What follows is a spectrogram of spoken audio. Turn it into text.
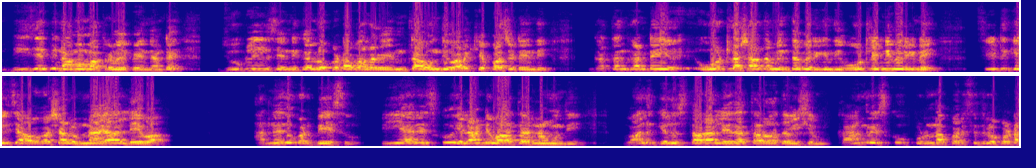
బీజేపీ నామమాత్రం అయిపోయింది. అంటే జూబ్లీహిల్స్ ఎన్నికల లోపల వాళ్ళకి ఎంత ఉంది వాళ్ళ కెపాసిటీ ఏంది? గతం కంటే ఓట్ల శాతం ఎంత పెరిగింది? ఓట్లు ఎన్ని పెరిగినాయి? సీటు గెలిచే అవకాశాలు ఉన్నాయా? లేవా? అనేది ఒకటి బేసు టీఆర్ఎస్కు ఎలాంటి వాతావరణం ఉంది? వాళ్ళు గెలుస్తారా లేదా తర్వాత విషయం. కాంగ్రెస్కు ఇప్పుడున్న పరిస్థితి లోపల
